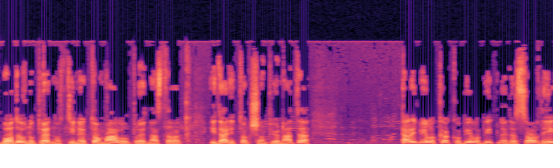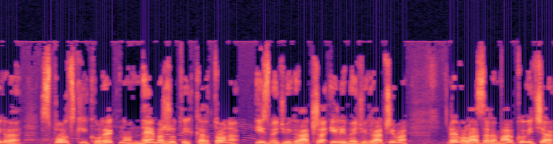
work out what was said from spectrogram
bodovnu prednost i ne to malu pred nastavak i dalje tog šampionata, ali bilo kako bilo, bitno je da se ovde igra sportski korektno, nema žutih kartona između igrača ili među igračima. Evo Lazara Markovića,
